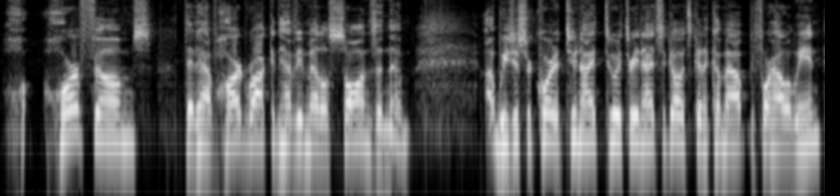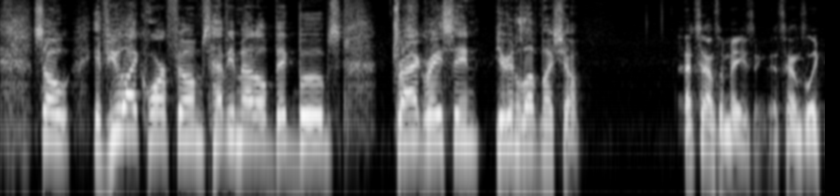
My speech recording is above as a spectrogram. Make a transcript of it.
ho- horror films that have hard rock and heavy metal songs in them. Uh, we just recorded two night, two or three nights ago. It's going to come out before Halloween. So if you like horror films, heavy metal, big boobs, drag racing, you're going to love my show. That sounds amazing. That sounds like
